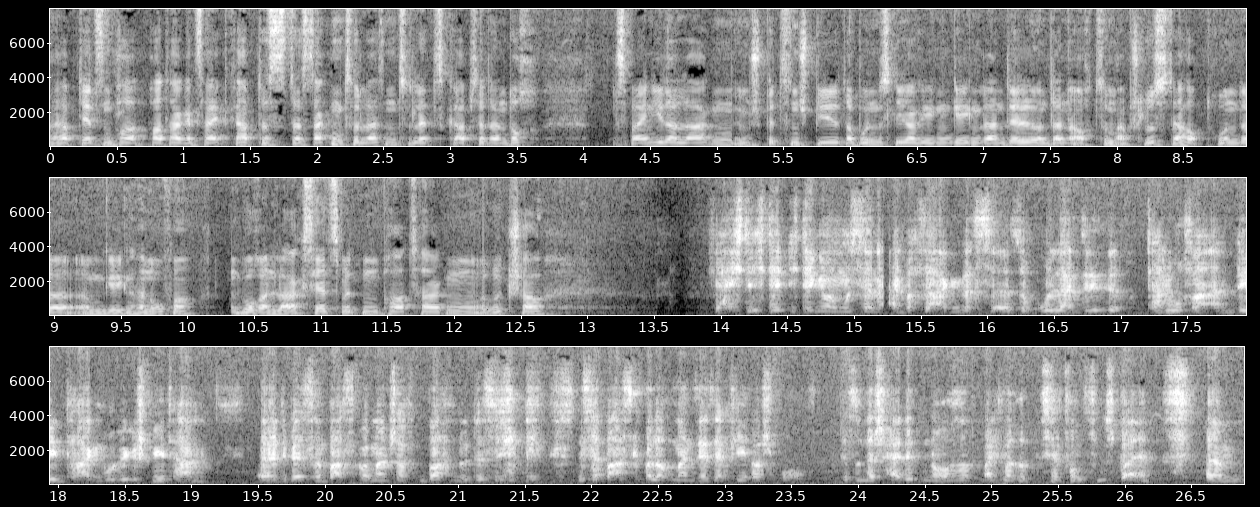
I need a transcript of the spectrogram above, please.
habt ihr jetzt ein paar, paar Tage Zeit gehabt, das, das sacken zu lassen. Zuletzt gab es ja dann doch zwei Niederlagen im Spitzenspiel der Bundesliga gegen, gegen Landil und dann auch zum Abschluss der Hauptrunde ähm, gegen Hannover. Woran lag es jetzt mit ein paar Tagen Rückschau? Ja, ich, ich, ich, denke, man muss dann einfach sagen, dass äh, sowohl Landil und Hannover an den Tagen, wo wir gespielt haben, äh, die besseren Basketballmannschaften machen und deswegen ist der Basketball auch immer ein sehr, sehr fairer Sport. Das unterscheidet ihn auch manchmal so ein bisschen vom Fußball, ähm,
